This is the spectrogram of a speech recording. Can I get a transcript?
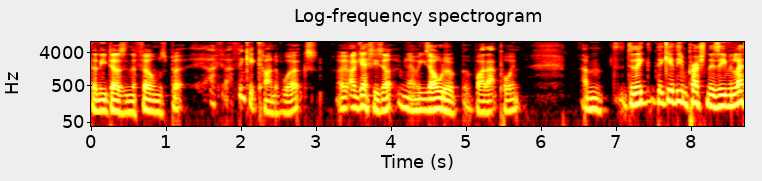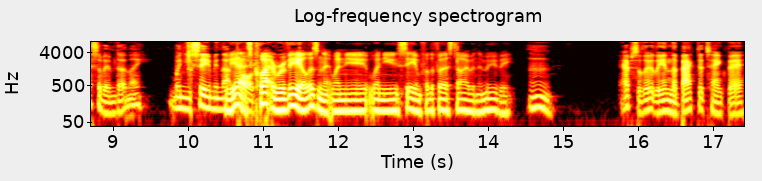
than he does in the films. But I, I think it kind of works. I, I guess he's uh, you know he's older by that point. Um, do they they give the impression there's even less of him, don't they? When you see him in that Well, yeah, pod. it's quite a reveal, isn't it, when you when you see him for the first time in the movie? Mm. Absolutely, in the bacta tank there.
